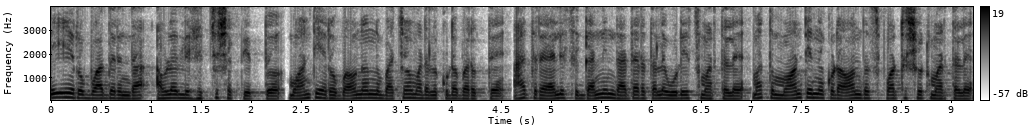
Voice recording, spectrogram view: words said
ಎ ಎ ರೋಬೋ, ಆದ್ದರಿಂದ ಅವಳಲ್ಲಿ ಹೆಚ್ಚು ಶಕ್ತಿ ಇತ್ತು. ಮಾಂಟಿಯ ರೊಬ್ಬ ಅವನನ್ನು ಬಚಾವ್ ಮಾಡಲು ಕೂಡ ಬರುತ್ತೆ. ಆದ್ರೆ ಆಲಿಸ್ ಗನ್ನಿಂದ ಅದರ ತಲೆ ಉಡಿಸ್ ಮಾಡ್ತಾಳೆ ಮತ್ತು ಮಾಂಟಿನ ಕೂಡ ಆನ್ ದ ಸ್ಪಾಟ್ ಶೂಟ್ ಮಾಡ್ತಾಳೆ.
